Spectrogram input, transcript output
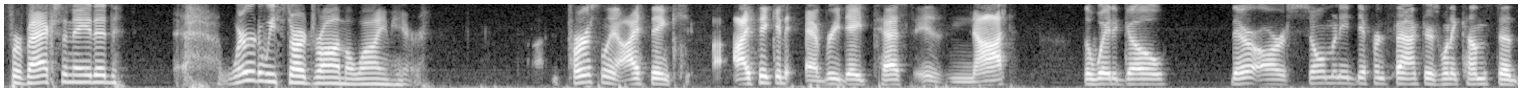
for vaccinated. Where do we start drawing the line here? personally, I think I think an everyday test is not the way to go. There are so many different factors when it comes to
